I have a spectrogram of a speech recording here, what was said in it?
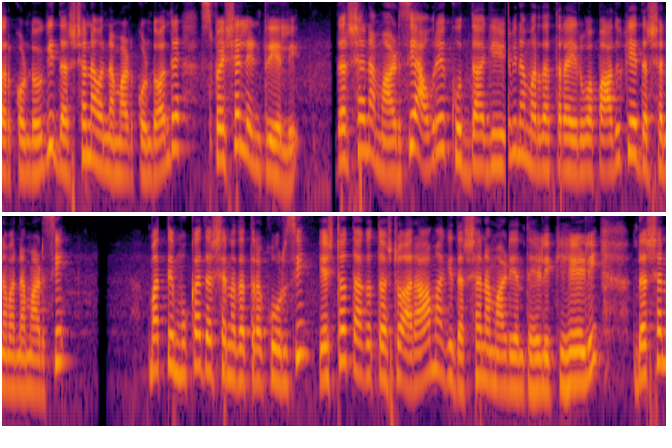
ಕರ್ಕೊಂಡೋಗಿ ದರ್ಶನವನ್ನು ಮಾಡಿಕೊಂಡು, ಅಂದರೆ ಸ್ಪೆಷಲ್ ಎಂಟ್ರಿಯಲ್ಲಿ ದರ್ಶನ ಮಾಡಿಸಿ, ಅವರೇ ಖುದ್ದಾಗಿ ಬೇವಿನ ಮರದ ಹತ್ರ ಇರುವ ಪಾದುಕೆ ದರ್ಶನವನ್ನು ಮಾಡಿಸಿ ಮತ್ತು ಮುಖ ದರ್ಶನದ ಹತ್ರ ಕೂರಿಸಿ, ಎಷ್ಟೊತ್ತಾಗುತ್ತೋ ಅಷ್ಟು ಆರಾಮಾಗಿ ದರ್ಶನ ಮಾಡಿ ಅಂತ ಹೇಳಿ ಹೇಳಿ, ದರ್ಶನ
